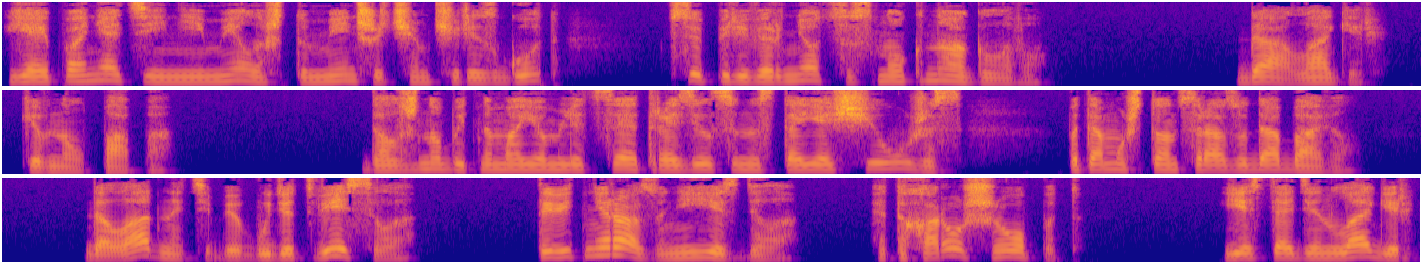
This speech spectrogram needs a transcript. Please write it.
Я и понятия не имела, что меньше, чем через год — все перевернется с ног на голову. «Да, лагерь», — кивнул папа. Должно быть, на моем лице отразился настоящий ужас, потому что он сразу добавил. «Да ладно тебе, будет весело. Ты ведь ни разу не ездила. Это хороший опыт. Есть один лагерь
